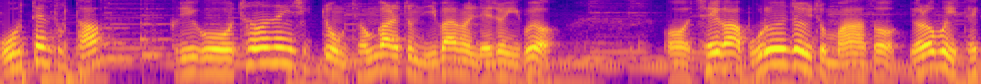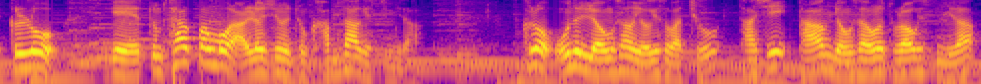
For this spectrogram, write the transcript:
오텐토타 그리고 천원생식종 정갈을 좀 입양할 예정이고요. 어 제가 모르는 점이 좀 많아서 여러분이 댓글로 이게 좀 사용 방법을 알려주시면 좀 감사하겠습니다. 그럼 오늘 영상은 여기서 마치고 다시 다음 영상으로 돌아오겠습니다.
